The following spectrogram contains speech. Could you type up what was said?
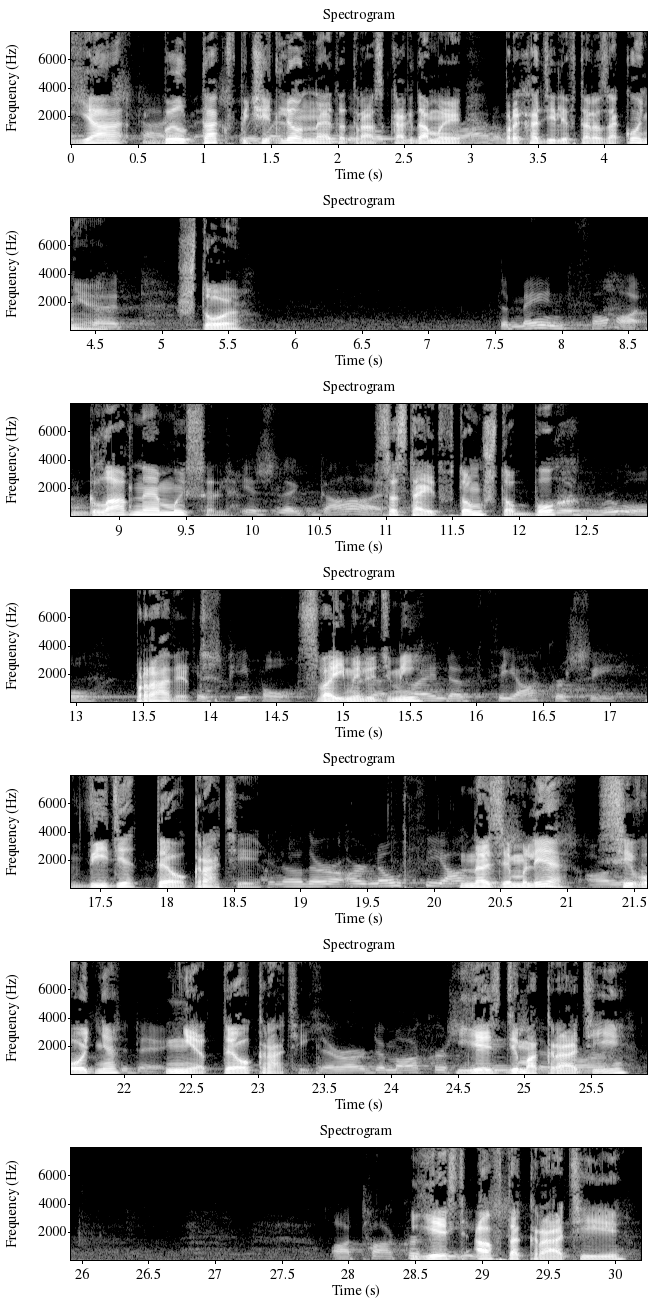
я был так впечатлен на этот раз, когда мы проходили Второзаконие, что главная мысль состоит в том, что Бог правит своими людьми в виде теократии. На Земле сегодня нет теократий. Есть демократии, есть автократии,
